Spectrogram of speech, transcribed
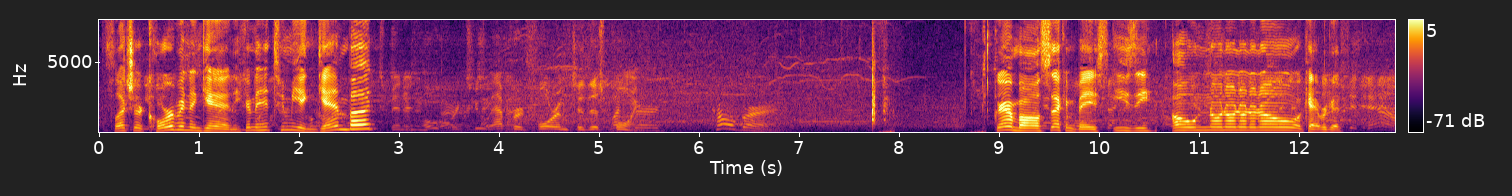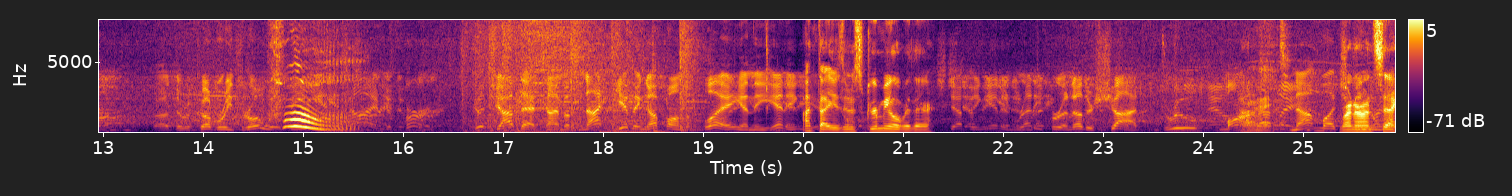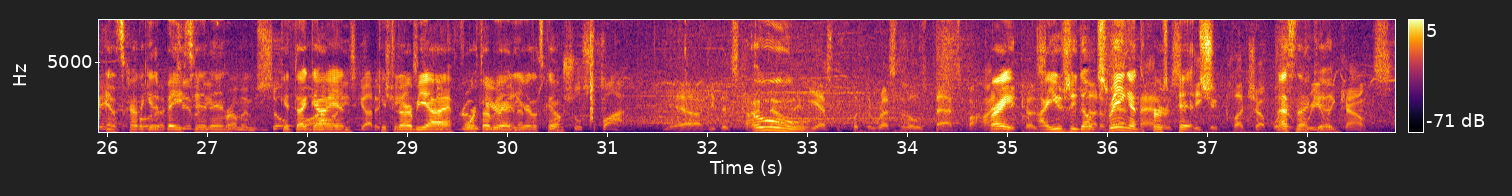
Fletcher Corbin again. You're gonna hit to me again, bud? It's been an 0 for 2 effort for him to this point. Coburn. Ground ball, second base, easy. Oh no no no no no. Okay, we're good. But the recovery throw Good job that time of not giving up on the play and the inning. I thought he was gonna screw me over there. Stepping in and ready for another shot, Drew Moss. Alright. Not much Runner on second, of let's try to get a base hit in. so Get that guy in. he's got a Get the chance to RBI, fourth RBI of the year, let's go. crucial spot. Yeah, he, it's time Ooh. that he has to put the rest of those bats behind Right, I usually don't swing at the first pitch. Clutch up That's not really good. counts.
